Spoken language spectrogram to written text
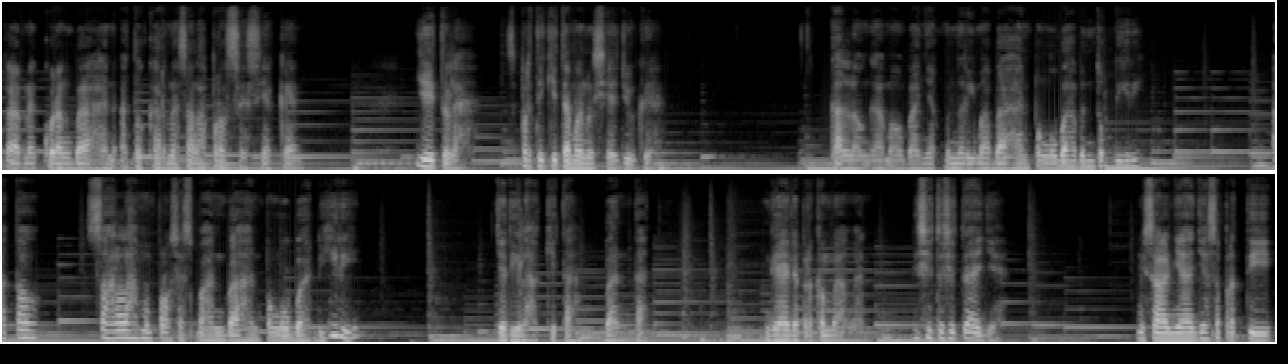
karena kurang bahan atau karena salah proses ya kan? Ya itulah, seperti kita manusia juga. Kalau nggak mau banyak menerima bahan pengubah bentuk diri, atau salah memproses bahan-bahan pengubah diri, jadilah kita bantat. Nggak ada perkembangan, di situ-situ aja. Misalnya aja seperti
